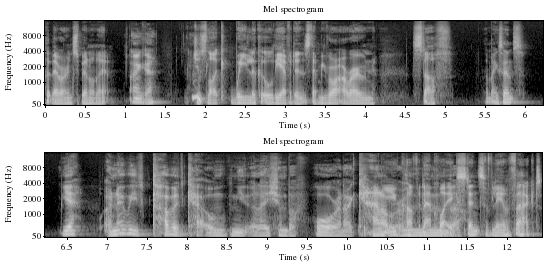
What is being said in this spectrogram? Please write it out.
put their own spin on it. Okay. Just like we look at all the evidence, then we write our own stuff. That makes sense. Yeah. I know we've covered cattle mutilation before, and I cannot you covered remember. it quite extensively, in fact.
